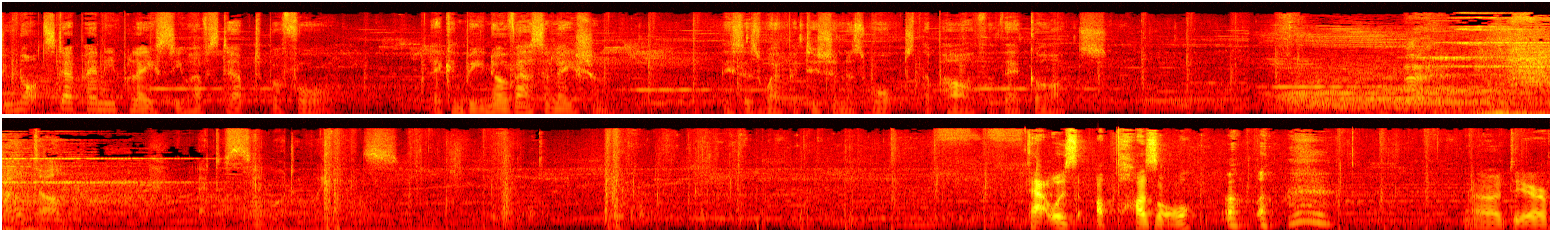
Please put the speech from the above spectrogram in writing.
Do not step any place you have stepped before. There can be no vacillation. This is where petitioners walked the path of their gods. Well done. Let us see what awaits. That was a puzzle. oh dear.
